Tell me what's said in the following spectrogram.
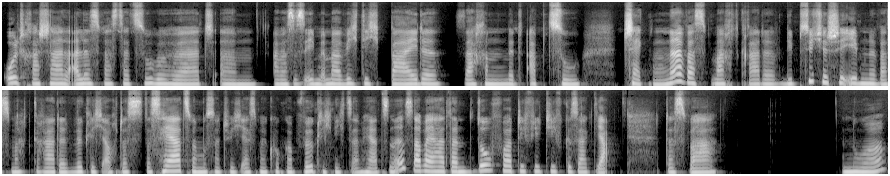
Ultraschall, alles, was dazugehört. Ähm, aber es ist eben immer wichtig, beide Sachen mit abzuchecken. Ne? Was macht gerade die psychische Ebene, was macht gerade wirklich auch das, das Herz? Man muss natürlich erstmal gucken, ob wirklich nichts am Herzen ist. Aber er hat dann sofort definitiv gesagt, ja, das war nur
